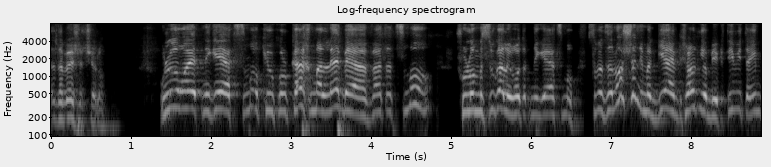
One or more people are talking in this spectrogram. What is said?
הדבשת שלו. הוא לא רואה את נגעי עצמו כי הוא כל כך מלא באהבת עצמו, שהוא לא מסוגל לראות את נגעי עצמו. זאת אומרת, זה לא שאני מגיע, אם תשאל אותי אובייקטיבית האם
